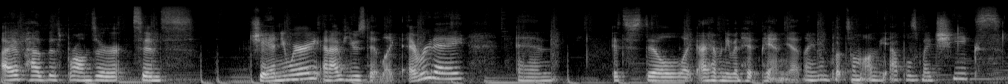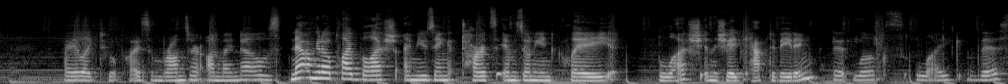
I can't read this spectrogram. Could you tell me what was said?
I have had this bronzer since January and I've used it like every day and it's still like I haven't even hit pan yet. I even put some on the apples of my cheeks. I like to apply some bronzer on my nose. Now I'm gonna apply blush. I'm using Tarte's Amazonian Clay blush in the shade Captivating. It looks like this.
